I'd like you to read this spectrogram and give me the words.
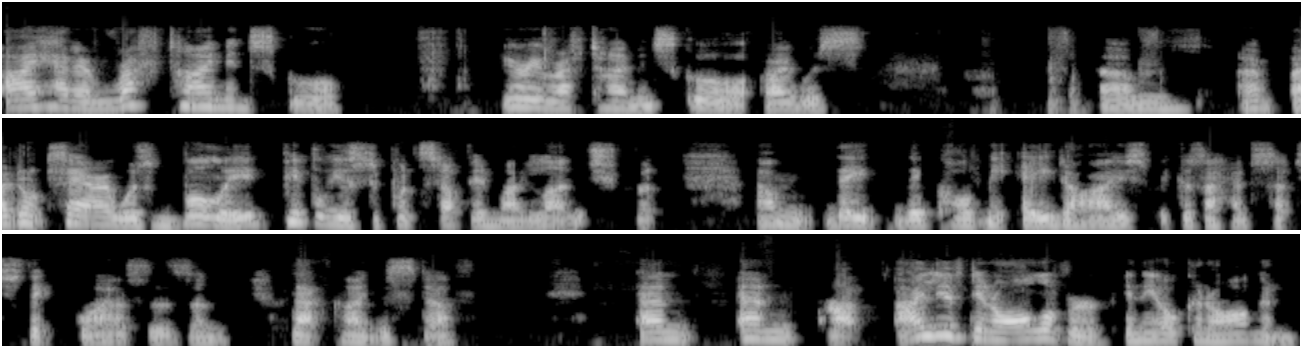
I had a rough time in school very rough time in school. I was, um, I, I don't say I was bullied. People used to put stuff in my lunch, but um, they they called me eight eyes because I had such thick glasses and that kind of stuff. And and I, I lived in Oliver in the Okanagan,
